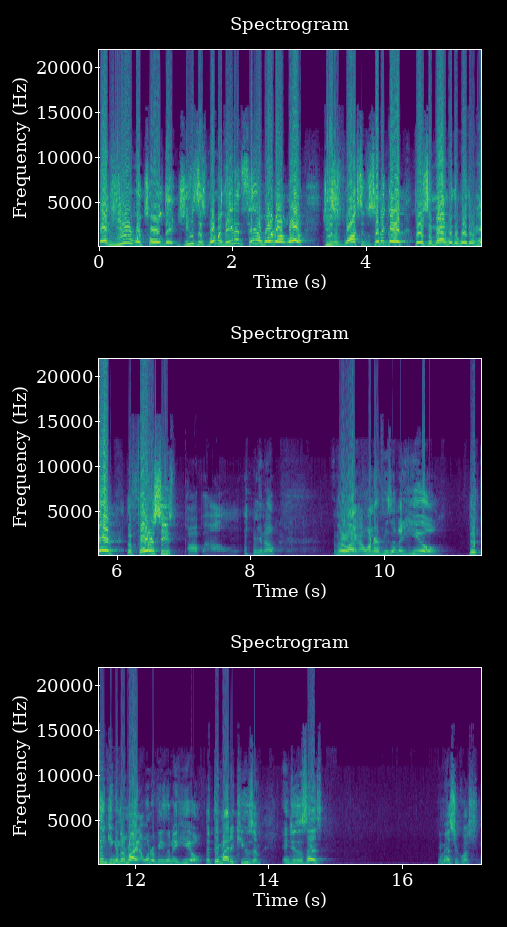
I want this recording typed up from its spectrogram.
And here we're told that Jesus, remember, they didn't say a word out loud. Jesus walks into the synagogue, there's a man with a withered hand, the Pharisees pop out, you know. And they're like, I wonder if he's going to heal. They're thinking in their mind, I wonder if he's going to heal, that they might accuse him. And Jesus says, Let me ask you a question.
